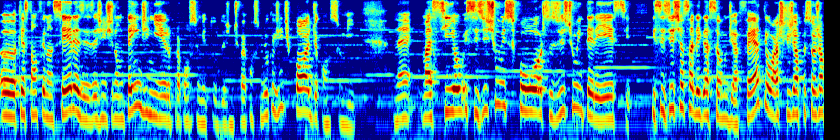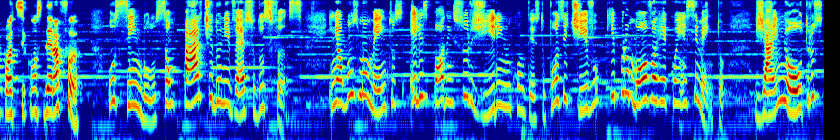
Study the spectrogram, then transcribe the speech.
uh, questão financeira. Às vezes a gente não tem dinheiro para consumir tudo. A gente vai consumir o que a gente pode consumir, né? Mas se, eu, se existe um esforço, existe um interesse e se existe essa ligação de afeto, eu acho que já a pessoa já pode se considerar fã. Os símbolos são parte do universo dos fãs. Em alguns momentos, eles podem surgir em um contexto positivo que promova reconhecimento. Já em outros,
